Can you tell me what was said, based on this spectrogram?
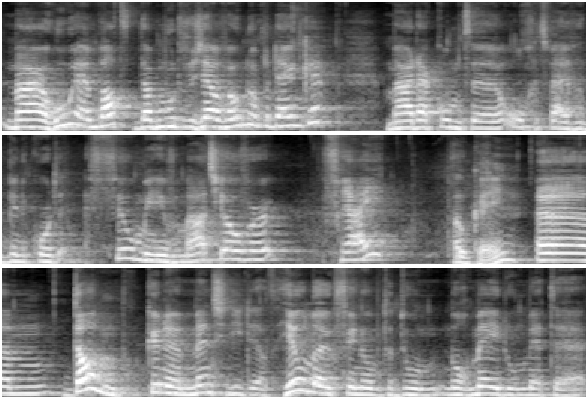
Maar hoe en wat, dat moeten we zelf ook nog bedenken. Maar daar komt eh, ongetwijfeld binnenkort veel meer informatie over vrij. Oké. Ehm, dan kunnen mensen die dat heel leuk vinden om te doen, nog meedoen met de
